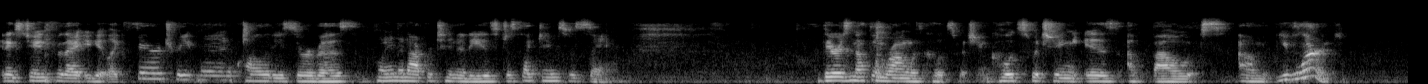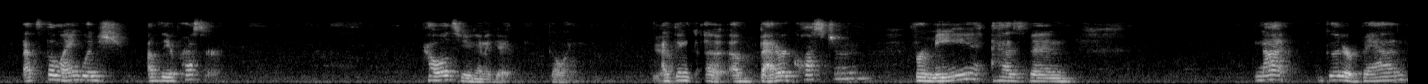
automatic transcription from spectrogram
In exchange for that, you get like fair treatment, quality service, employment opportunities, just like James was saying. There is nothing wrong with code switching. Code switching is about, um, you've learned. That's the language of the oppressor. How else are you going to get going? I think a, a better question for me has been not good or bad,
